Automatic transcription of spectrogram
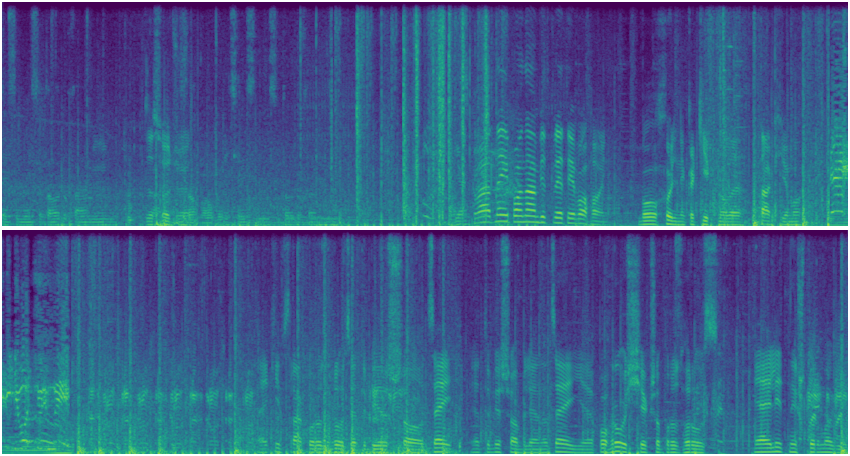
Лицей Святого Духа, амінь. Засуджую. Лицей Святого Духа, амінь. Складний по нам відкритий вогонь. Бо хульника кікнули. Так йому. А який в сраку розгруз, я тобі що, цей? Я тобі що, блін, оцей е, погрузчик, щоб розгруз. Я елітний штурмовик.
